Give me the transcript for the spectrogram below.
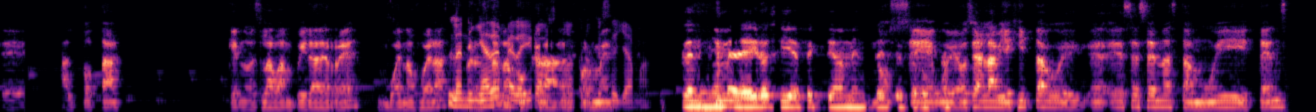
eh, altota, que no es la vampira de Re, bueno fuera. La niña de Medeiros. Creo que se llama. La niña Medeiros, sí, efectivamente. No sé, güey. O sea, la viejita, güey. e- Esa escena está muy tensa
